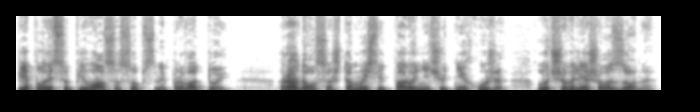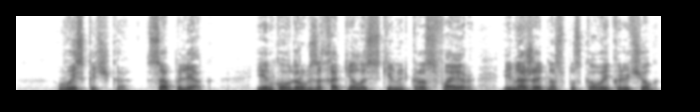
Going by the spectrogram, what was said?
Пепловец упивался собственной правотой. Радовался, что мыслит порой ничуть не хуже лучшего лешего зона. Выскочка, сопляк. Инку вдруг захотелось скинуть кроссфайр и нажать на спусковой крючок,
